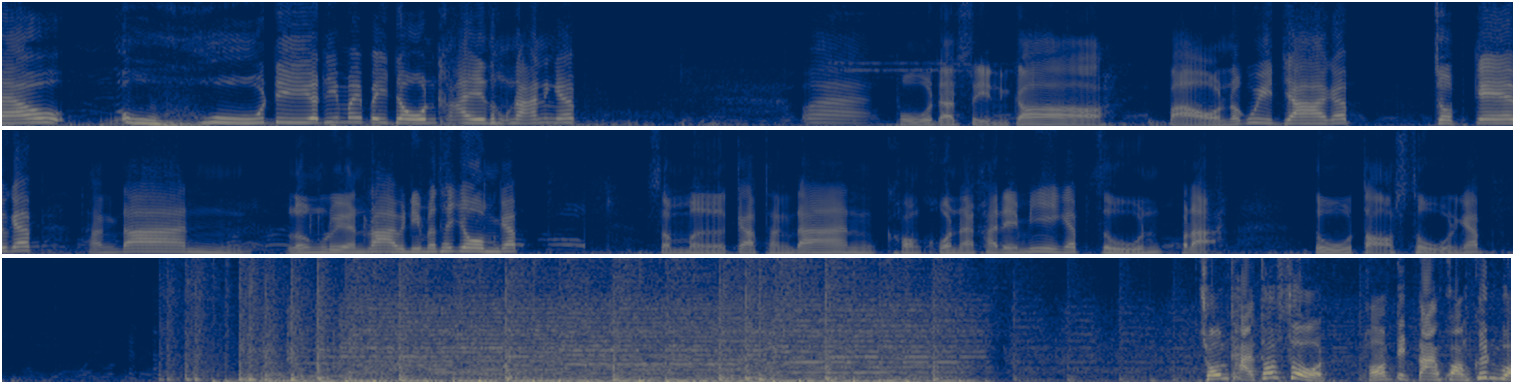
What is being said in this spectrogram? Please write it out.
แล้ว โอ้โหดีที่ไม่ไปโดนใครตรงนั้นครับว่าผู้ตัดสินก็เป่านกหวีดยาครับ จบเกมครับ ทางด้านโรงเรียนราชวินิตมัธยมครับ เสมอกับทางด้านของคนอะคาเดมี่ครับศูนย์ประตูต่อศูนย์ครับ ชมถ่ายทอดสด พร้อมติดตามความเคลื่อนไหว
